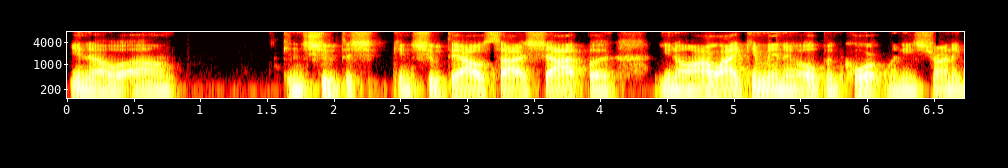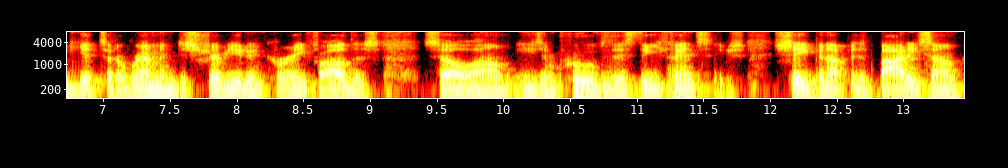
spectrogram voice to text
You know, um, can shoot the can shoot the outside shot, but you know I like him in an open court when he's trying to get to the rim and distribute and create for others. So um, he's improved his defense, he's shaping up his body some.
